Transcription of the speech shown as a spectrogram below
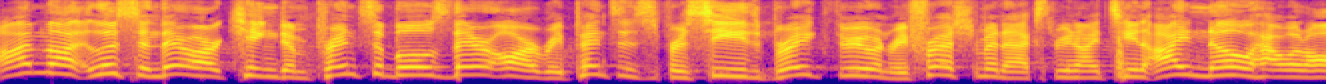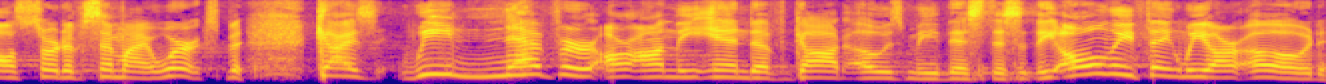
I'm not, listen, there are kingdom principles. There are repentance precedes breakthrough and refreshment, Acts 3.19. I know how it all sort of semi works. But guys, we never are on the end of God owes me this, this. The only thing we are owed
